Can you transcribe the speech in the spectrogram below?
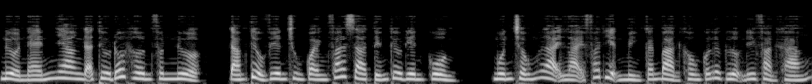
nửa nén nhang đã thiêu đốt hơn phân nửa, đám tiểu viên chung quanh phát ra tiếng kêu điên cuồng, muốn chống lại lại phát hiện mình căn bản không có lực lượng đi phản kháng.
